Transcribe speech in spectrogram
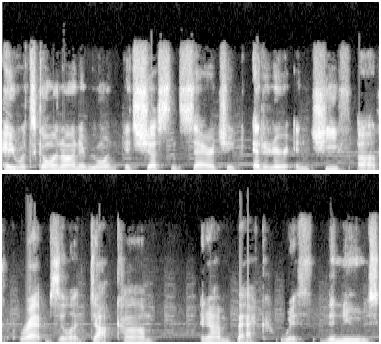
Hey, what's going on, everyone? It's Justin Sarachik, editor in chief of Rapzilla.com, and I'm back with the news.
